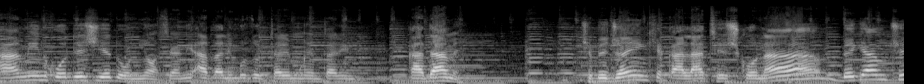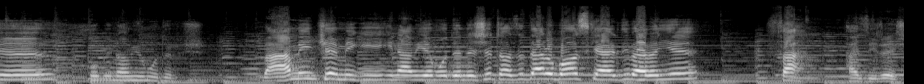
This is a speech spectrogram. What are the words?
همین خودش یه دنیاست. یعنی اولین بزرگترین مهمترین قدمه. که به جای اینکه غلطش کنم بگم که خب این هم یه مدلش. و همین که میگی این هم یه مدلشه تازه در رو باز کردی برای فهم پذیرش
